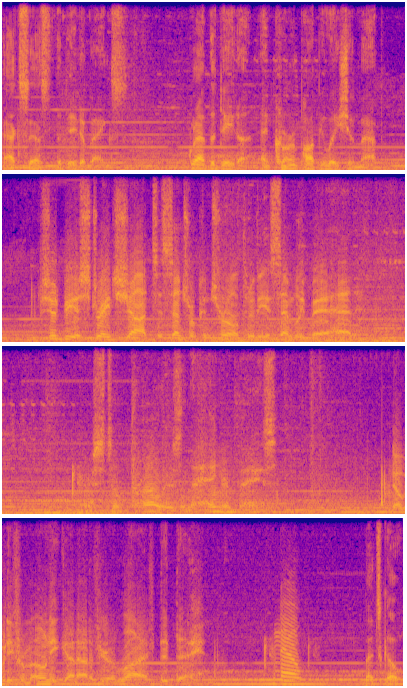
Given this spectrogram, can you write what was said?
Access the databanks. Grab the data and current population map. Should be a straight shot to central control through the assembly bay ahead. There are still prowlers in the hangar bays. Nobody from Oni got out of here alive, did they? No. Let's go.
